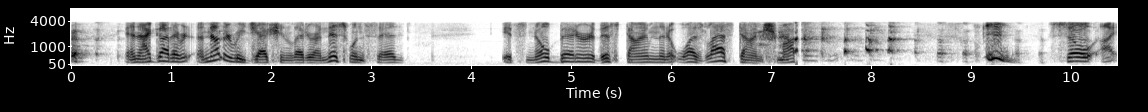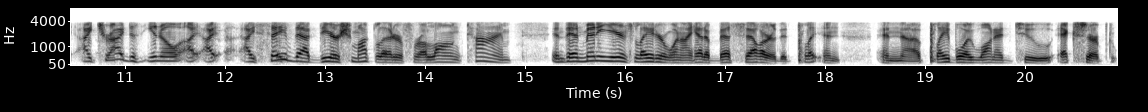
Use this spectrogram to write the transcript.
and I got a, another rejection letter, and this one said, "It's no better this time than it was last time, schmuck." so I, I tried to, you know, I, I I saved that dear schmuck letter for a long time, and then many years later, when I had a bestseller that play and and uh, Playboy wanted to excerpt uh,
